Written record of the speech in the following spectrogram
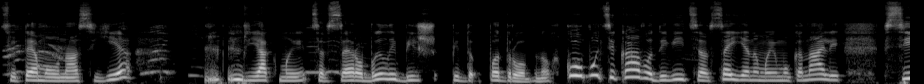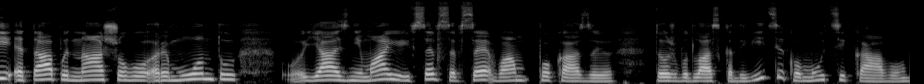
цю тему у нас є. Як ми це все робили більш під, подробно. Кому цікаво, дивіться, все є на моєму каналі. Всі етапи нашого ремонту я знімаю і все-все-все вам показую. Тож, будь ласка, дивіться, кому цікаво.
